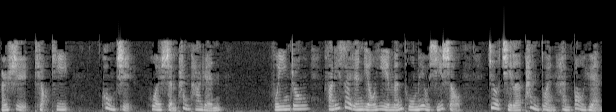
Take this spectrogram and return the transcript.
而是挑剔、控制。或审判他人。福音中，法利赛人留意门徒没有洗手，就起了判断和抱怨，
